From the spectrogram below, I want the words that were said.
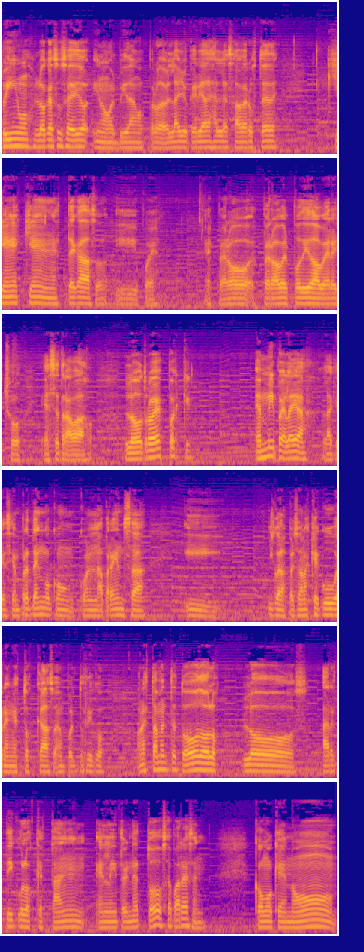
vimos lo que sucedió y nos olvidamos. Pero de verdad yo quería dejarles saber a ustedes quién es quién en este caso. Y pues espero, espero haber podido haber hecho ese trabajo. Lo otro es pues que es mi pelea, la que siempre tengo con, con la prensa y, y, con las personas que cubren estos casos en Puerto Rico. Honestamente todos los, los artículos que están en la internet todos se parecen. Como que no,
